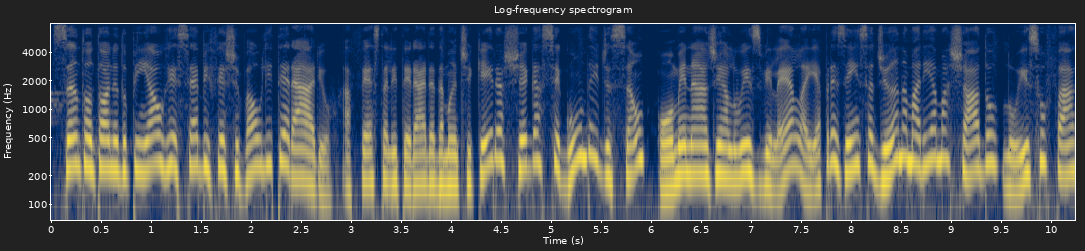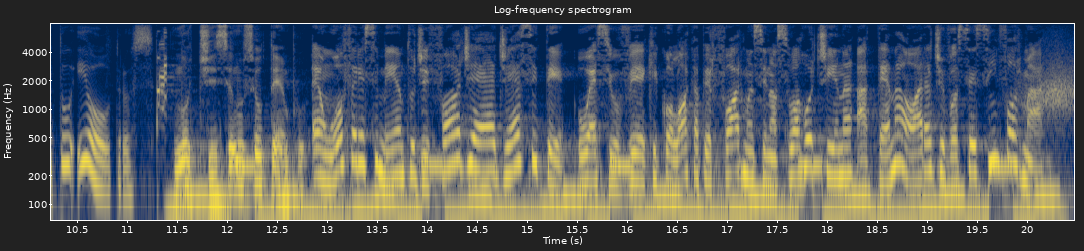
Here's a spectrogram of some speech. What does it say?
Santo Antônio do Pinhal recebe Festival Literário. A Festa Literária da Mantiqueira chega à segunda edição, com homenagem a Luiz Vilela e a presença de Ana Maria Machado, Luiz Rufato e outros. Notícia no seu tempo. É um oferecimento de Ford Edge ST, o SUV que coloca performance na sua rotina até na hora de você se informar.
